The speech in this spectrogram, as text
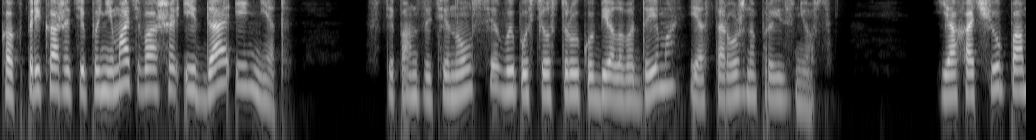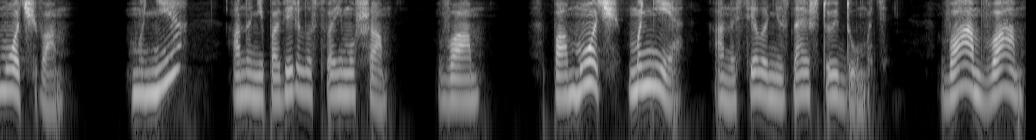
«Как прикажете понимать ваше «и да», и нет?» Степан затянулся, выпустил струйку белого дыма и осторожно произнес. «Я хочу помочь вам». «Мне?» — она не поверила своим ушам. «Вам». «Помочь мне!» — она села, не зная, что и думать. «Вам, вам!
